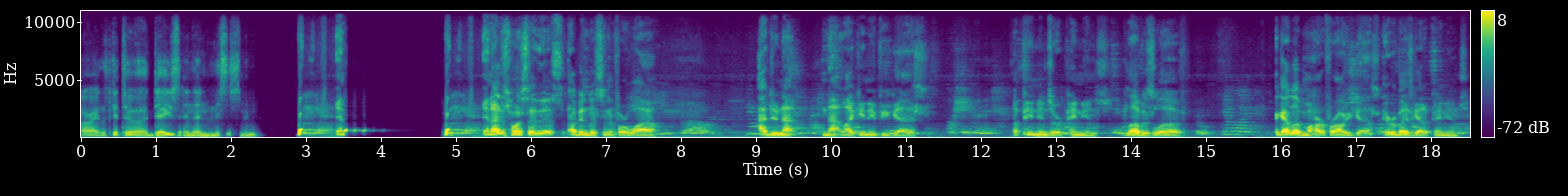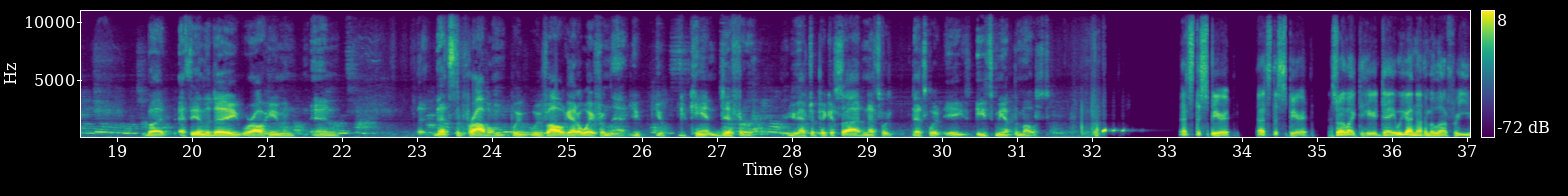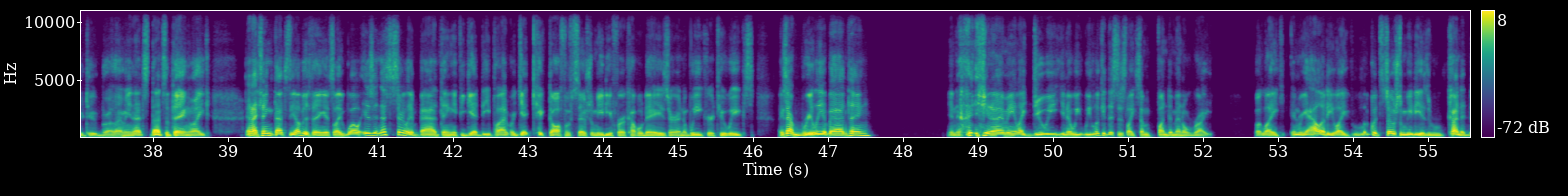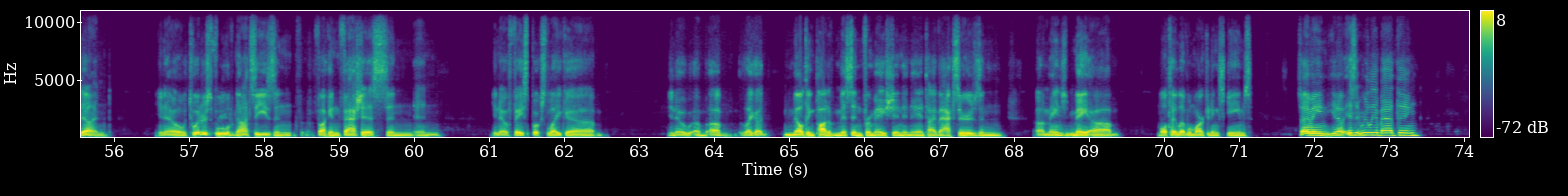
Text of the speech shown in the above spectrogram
All right, let's get to uh, Days and then Mrs. Smith. And, and I just want to say this: I've been listening for a while. I do not not like any of you guys. Opinions are opinions. Love is love. I got love in my heart for all you guys. Everybody's got opinions, but at the end of the day, we're all human, and that's the problem. We we've all got away from that. You you you can't differ. You have to pick a side, and that's what that's what eats, eats me up the most. That's the spirit. That's the spirit. That's what I like to hear, Day. We got nothing but love for you too, brother. I mean, that's that's the thing. Like, and I think that's the other thing. It's like, well, is it necessarily a bad thing if you get deplat or get kicked off of social media for a couple days or in a week or two weeks? Like, is that really a bad thing? You know, you know what I mean? Like, do we, you know, we, we look at this as like some fundamental right. But like in reality, like look what social media has kind of done. You know, Twitter's full of Nazis and fucking fascists, and and you know, Facebook's like a, you know, a, a like a melting pot of misinformation and anti-vaxxers and uh, main, may, uh, multi-level marketing schemes. So I mean, you know, is it really a bad thing?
